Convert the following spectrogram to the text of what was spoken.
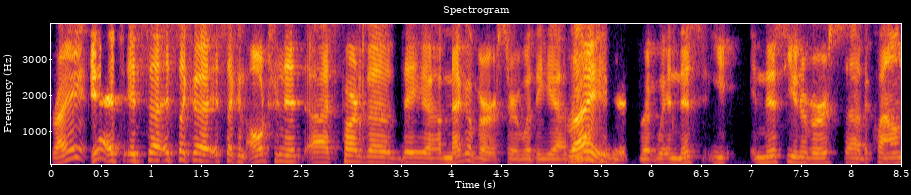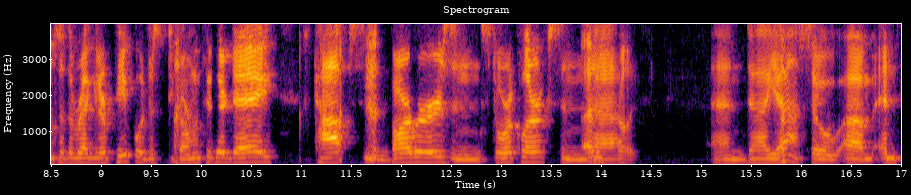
right? Yeah, it's it's uh, it's like a it's like an alternate. Uh, it's part of the the uh, megaverse or with the, uh, the right. multiverse. But in this in this universe, uh, the clowns are the regular people just going through their day, cops and barbers and store clerks and That is uh, and uh, yeah so um, and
